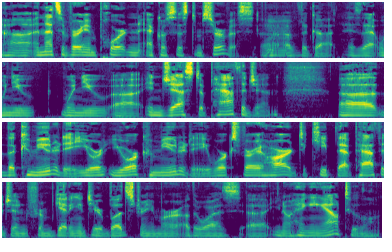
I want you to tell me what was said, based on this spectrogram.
Uh, and that's a very important ecosystem service uh, mm-hmm. of the gut. Is that when you when you uh, ingest a pathogen, uh, the community, your your community, works very hard to keep that pathogen from getting into your bloodstream or otherwise, uh, you know, hanging out too long.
